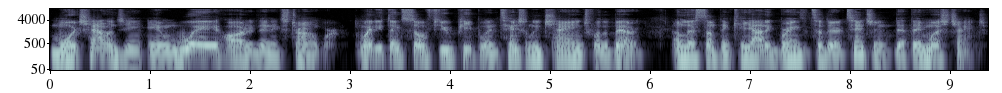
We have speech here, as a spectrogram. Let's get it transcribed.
more challenging, and way harder than external work. Why do you think so few people intentionally change for the better? Unless something chaotic brings it to their attention that they must change.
